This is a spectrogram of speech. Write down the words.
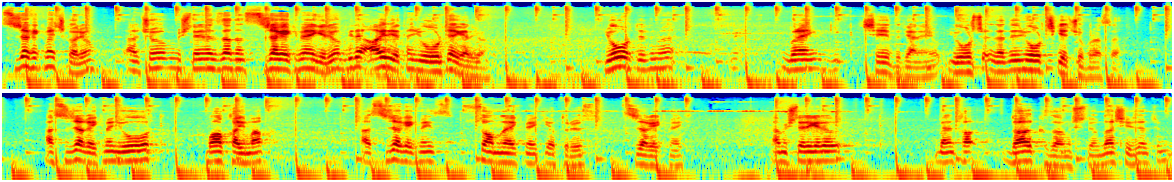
sıcak ekmek çıkarıyor. Yani çoğu müşterimiz zaten sıcak ekmeğe geliyor. Bir de ayrıyeten yoğurtuya geliyor. Yoğurt dedi mi buranın şeyidir yani yoğurtçu, zaten yoğurtçu geçiyor burası. Ha, sıcak ekmek, yoğurt, bal kaymak. Ha, sıcak ekmek, susamlı ekmek yaptırıyoruz. Sıcak ekmek. Ha, müşteri geliyor ben daha kızarmış istiyorum, daha şey istiyorum.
